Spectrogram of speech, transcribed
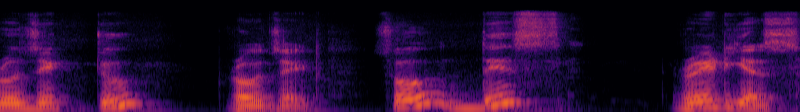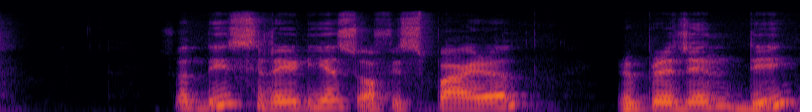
project to project. So this radius so this radius of spiral represent the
